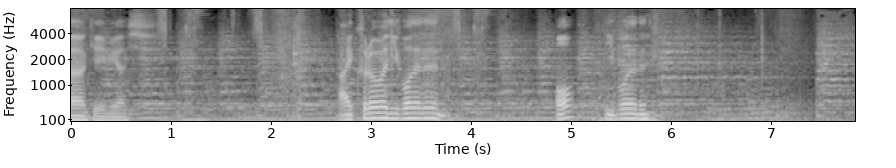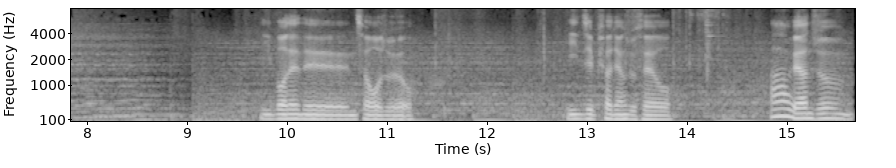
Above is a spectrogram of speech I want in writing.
이상한 게임이야. 씨. 아니 그러면 이번에는 어? 이번에는 이번에는 적어줘요. 인지 편향 주세요. 아 왜 안 좀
